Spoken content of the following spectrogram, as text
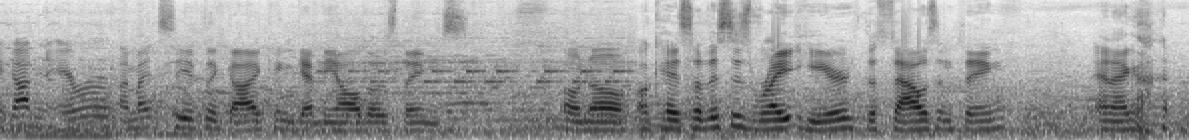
it got an error. I might see if the guy can get me all those things. Oh no. Okay, so this is right here, the thousand thing, and I got.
